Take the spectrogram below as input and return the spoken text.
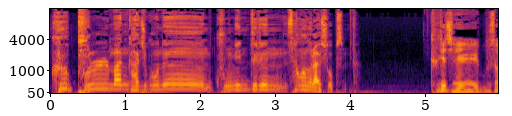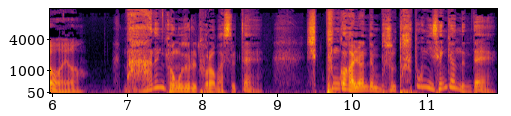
그 불만 가지고는 국민들은 상황을 알 수 없습니다. 그게 제일 무서워요. 많은 경우들을 돌아봤을 때 식품과 관련된 무슨 파동이 생겼는데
